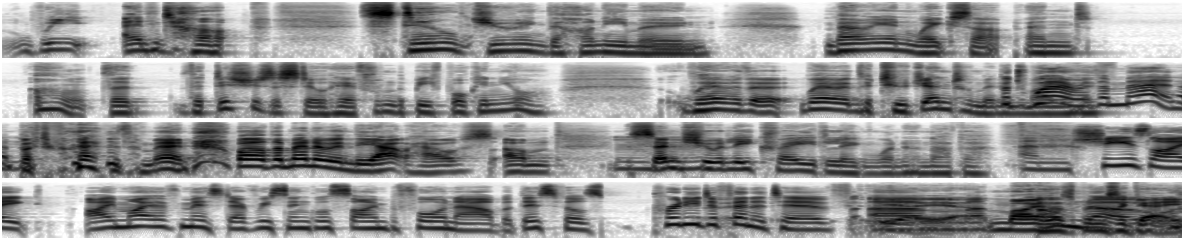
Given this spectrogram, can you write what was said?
we end up still during the honeymoon. Marion wakes up and Oh, the the dishes are still here from the beef bourguignon. Where are the where are the two gentlemen? But where are the men? But where are the men? Well, the men are in the outhouse, um, Mm-hmm. sensually cradling one another. and she's like, I might have missed every single sign before now, but this feels pretty definitive. Um, yeah, yeah. My oh husband's a gay.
